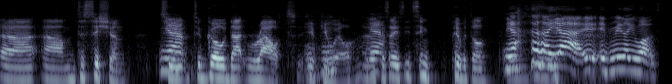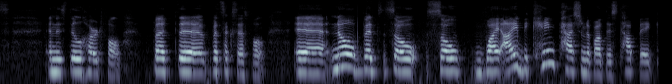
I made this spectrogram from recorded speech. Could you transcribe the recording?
uh, um, decision to, Yeah. Mm-hmm. to go that route, if you will, Yeah. because it seemed pivotal. Yeah, yeah, it, it really was, and it's still hurtful, but uh, but successful. Uh, no, but so so why I became passionate about this topic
